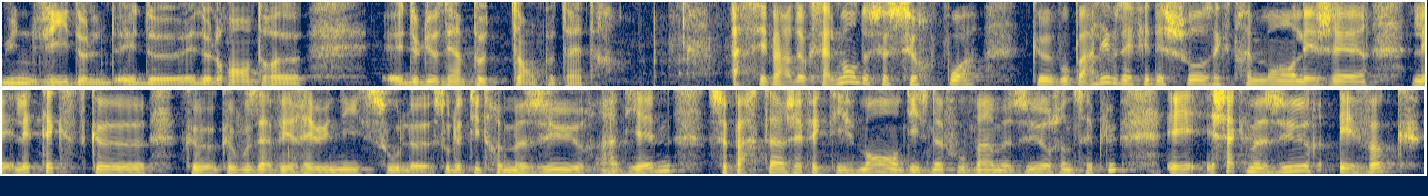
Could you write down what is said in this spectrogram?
une, vie et, de, et de le rendre et de lui donner un peu de temps peut-être. Assez paradoxalement de ce surpoids que vous parlez, vous avez fait des choses extrêmement légères. Les, textes que, que, vous avez réunis sous le, sous le titre Mesures indiennes se partagent effectivement en 19 ou 20 mesures, je ne sais plus, et chaque mesure évoque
